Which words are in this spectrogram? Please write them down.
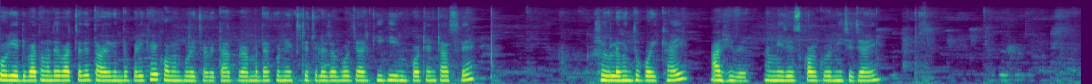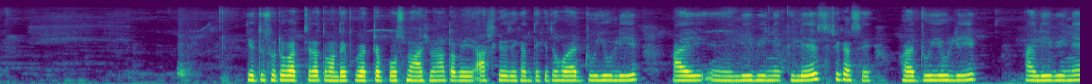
করিয়ে দিবা তোমাদের বাচ্চাদের, তাহলে কিন্তু পরীক্ষায় কমন পড়ে যাবে। তারপর আমরা দেখো নেক্সটে চলে যাব যে আর কী কী ইম্পর্টেন্ট আছে, সেগুলো কিন্তু পরীক্ষায় আসবে। আমি যে স্কল করে নিচে যাই। যেহেতু ছোটো বাচ্চারা, তোমাদের খুব একটা প্রশ্ন আসবে না। তবে আসলে যেখান থেকে যে where do you live I live in a village ঠিক আছে? Where do you live I live in a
